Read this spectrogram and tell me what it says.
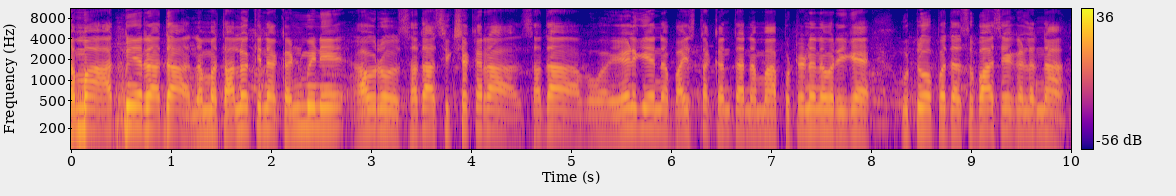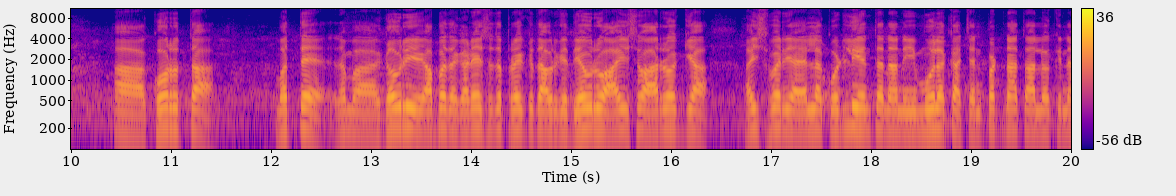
ನಮ್ಮ ಆತ್ಮೀಯರಾದ ನಮ್ಮ ತಾಲೂಕಿನ ಕಣ್ಮಿಣಿ ಅವರು ಸದಾ ಶಿಕ್ಷಕರ ಸದಾ ಏಳಿಗೆಯನ್ನು ಬಯಸ್ತಕ್ಕಂಥ ನಮ್ಮ ಪುಟ್ಟಣ್ಣನವರಿಗೆ ಹುಟ್ಟುಹಬ್ಬದ ಶುಭಾಶಯಗಳನ್ನು ಕೋರುತ್ತಾ ಮತ್ತು ನಮ್ಮ ಗೌರಿ ಹಬ್ಬದ ಗಣೇಶದ ಪ್ರಯುಕ್ತ ಅವರಿಗೆ ದೇವರು ಆಯುಷು, ಆರೋಗ್ಯ ಐಶ್ವರ್ಯ, ಎಲ್ಲ ಕೊಡಲಿ ಅಂತ ನಾನು ಈ ಮೂಲಕ ಚನ್ನಪಟ್ಟಣ ತಾಲೂಕಿನ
